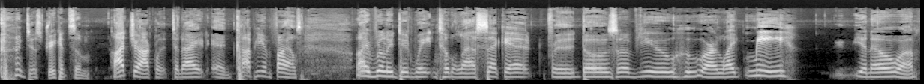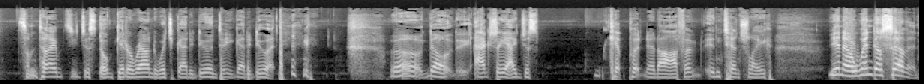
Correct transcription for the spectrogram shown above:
just drinking some hot chocolate tonight and copying files. I really did wait until the last second. For those of you who are like me, you know, uh, sometimes you just don't get around to what you got to do until you got to do it. oh, no, actually, I just kept putting it off intentionally. You know, Windows 7,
